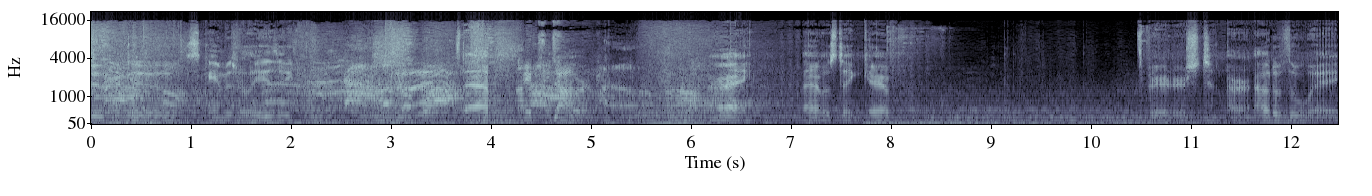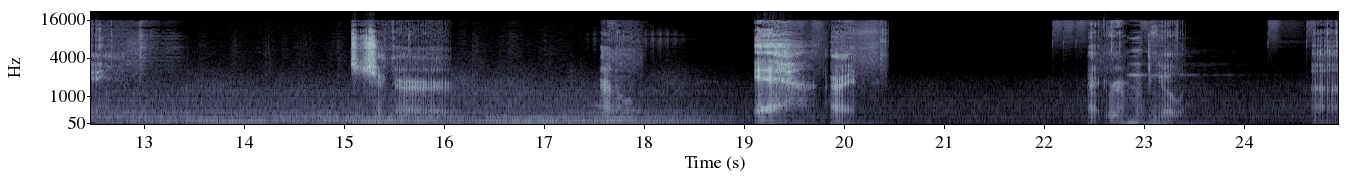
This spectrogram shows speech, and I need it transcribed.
that. Stab. It's done! Alright. That was taken care of. Spiriters are out of the way. Let's check our journal. Yeah. Alright. Alright, room we can go. Uh,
